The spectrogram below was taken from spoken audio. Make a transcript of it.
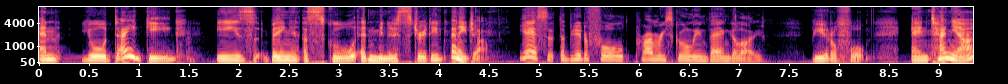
And your day gig is being a school administrative manager. Yes, at the beautiful primary school in Bangalow. Beautiful. And Tanya,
